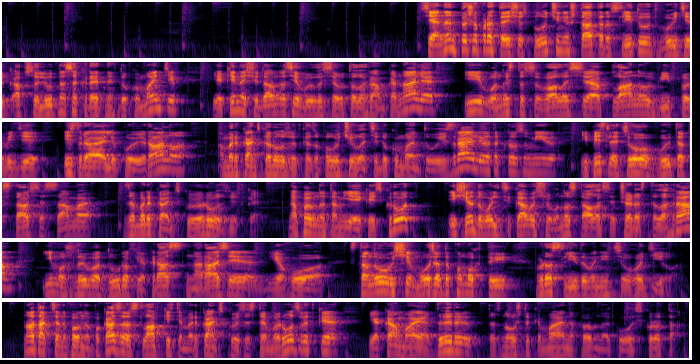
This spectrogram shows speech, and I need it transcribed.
CNN пише про те, що Сполучені Штати розслідують витік абсолютно секретних документів, які нещодавно з'явилися у телеграм-каналі, і вони стосувалися плану відповіді Ізраїлю по Ірану. Американська розвідка заполучила ці документи у Ізраїлі, я так розумію, і після цього виток стався саме з американської розвідки. Напевно, там є якийсь крот, і ще доволі цікаво, що воно сталося через Телеграм, і, можливо, Дуров якраз наразі його становище може допомогти в розслідуванні цього діла. Ну а так це напевно показує слабкість американської системи розвідки, яка має дири та знову ж таки має, напевно, якогось крота.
